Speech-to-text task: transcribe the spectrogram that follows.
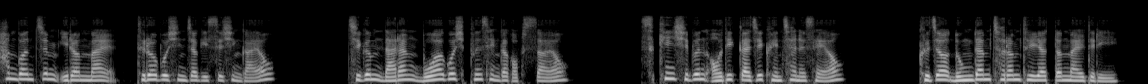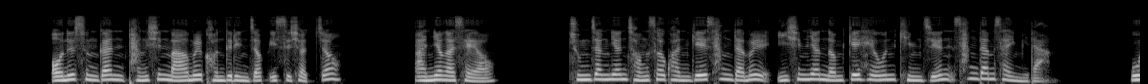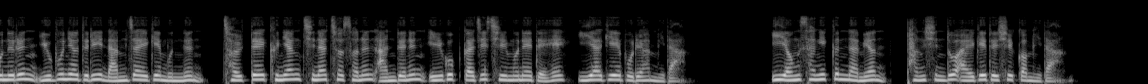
한 번쯤 이런 말 들어보신 적 있으신가요? 지금 나랑 뭐 하고 싶은 생각 없어요? 스킨십은 어디까지 괜찮으세요? 그저 농담처럼 들렸던 말들이 어느 순간 당신 마음을 건드린 적 있으셨죠? 안녕하세요. 중장년 정서 관계 상담을 20년 넘게 해온 김지은 상담사입니다. 오늘은 유부녀들이 남자에게 묻는 절대 그냥 지나쳐서는 안 되는 7가지 질문에 대해 이야기해 보려 합니다. 이 영상이 끝나면 당신도 알게 되실 겁니다.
